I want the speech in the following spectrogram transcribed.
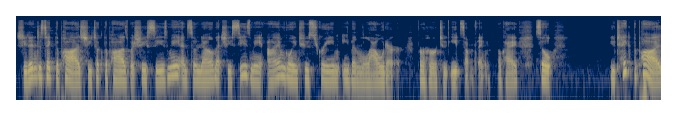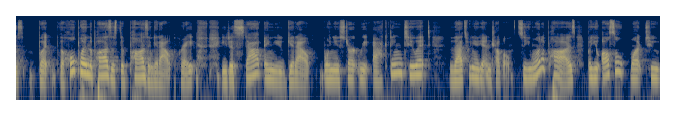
She didn't just take the pause she took the pause but she sees me and so now that she sees me i'm going to scream even louder for her to eat something okay? So you take the pause, but the whole point of the pause is to pause and get out, right? You just stop and you get out. When you start reacting to it, that's when you get in trouble. So you want to pause, but you also want to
